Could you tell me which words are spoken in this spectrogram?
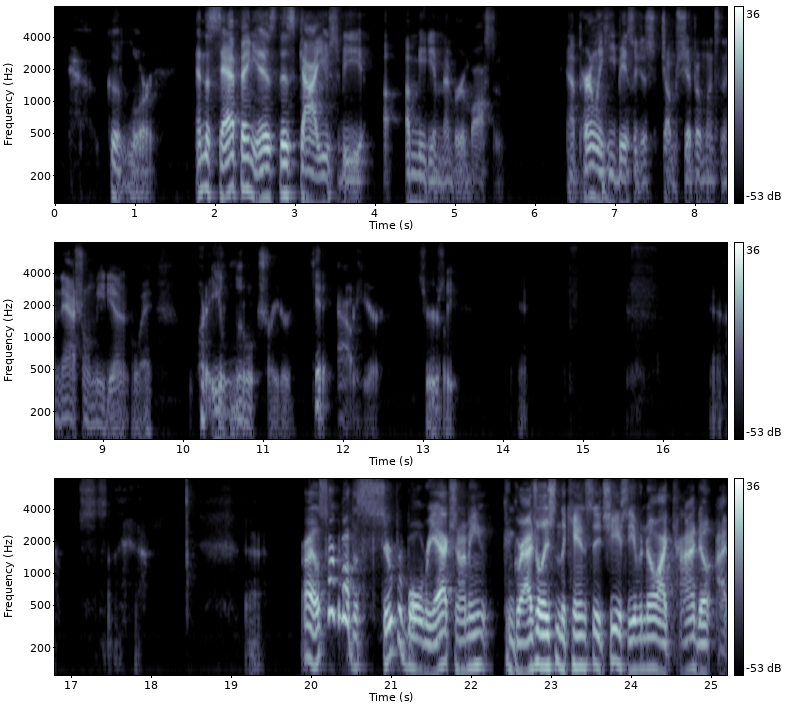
good lord. And the sad thing is, this guy used to be a, a media member in Boston. Apparently, he basically just jumped ship and went to the national media in a way. What a little traitor. Get out here. Seriously. Yeah. Yeah. Just, yeah. yeah. All right, let's talk about the Super Bowl reaction. I mean, congratulations to the Kansas City Chiefs, even though I kind of don't. I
